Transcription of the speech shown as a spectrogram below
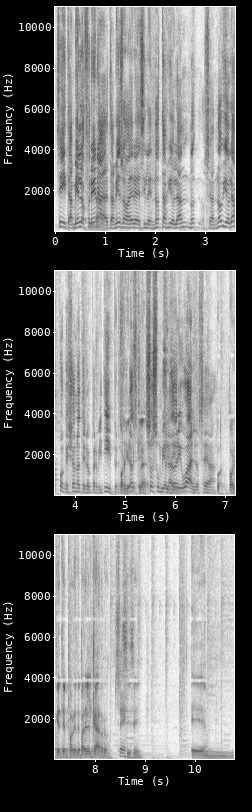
Sí, también lo frena, también es una manera de decirle, no estás violando, no- o sea, no violás porque yo no te lo permití, pero Porque, si no, claro, sos un violador sí. igual, o sea. po- porque, te, porque te paré el carro. Sí. Sí, sí. Em,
